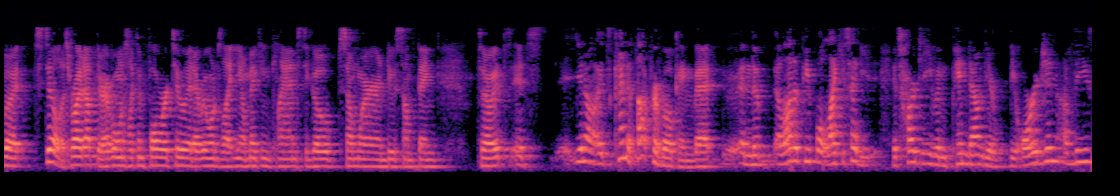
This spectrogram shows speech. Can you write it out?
but still it's right up there. Everyone's looking forward to it. Everyone's like you know making plans to go somewhere and do something. So it's it's you know it's kind of thought provoking that and the, a lot of people like you said it's hard to even pin down the the origin of these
